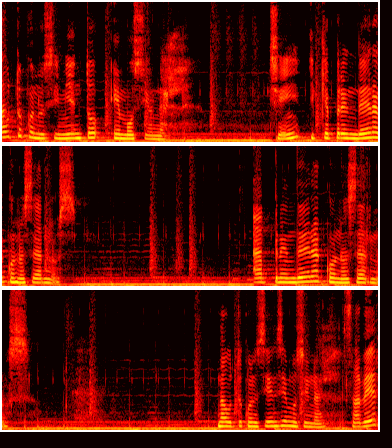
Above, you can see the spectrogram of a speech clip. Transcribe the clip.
autoconocimiento emocional. ¿Sí? Hay que aprender a conocernos. Aprender a conocernos. La autoconciencia emocional. Saber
